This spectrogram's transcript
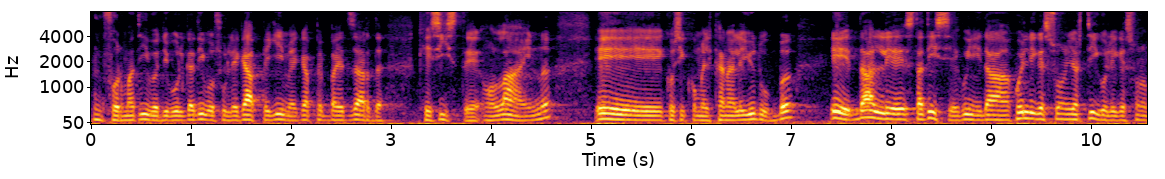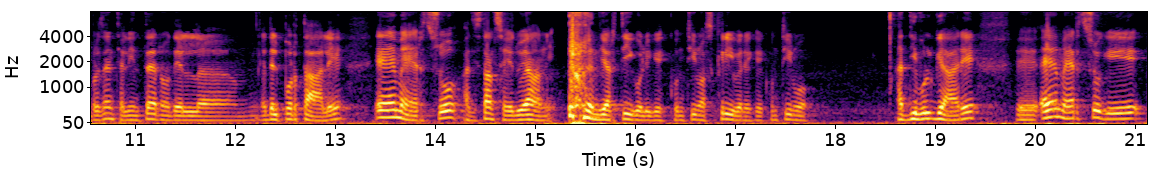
informativo e divulgativo sulle cappe chimiche, cappe Bayezard che esiste online, e così come il canale YouTube e dalle statistiche, quindi da quelli che sono gli articoli che sono presenti all'interno del, del portale, è emerso, a distanza di due anni di articoli che continuo a scrivere, che continuo a divulgare, eh, è emerso che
